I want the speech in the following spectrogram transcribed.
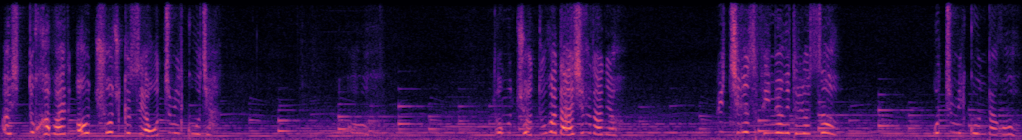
아씨 또 가봐야 돼. 어 추워 죽겠어. 야 옷 좀 입고 오자. 어, 너무 추워. 누가 나시로 다녀? 2층에서 비명이 들렸어. 옷 좀 입고 온다고.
